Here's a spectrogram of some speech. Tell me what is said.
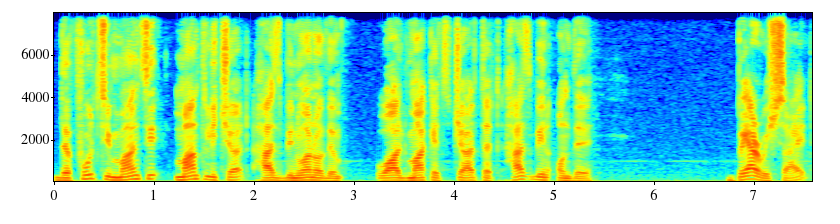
The FTSE monthly chart has been one of the world markets chart that has been on the bearish side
